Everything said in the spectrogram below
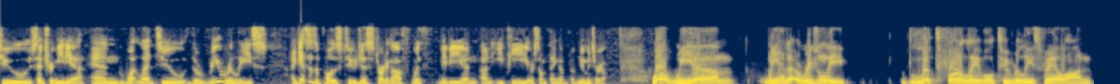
to Century Media and what led to the re-release. I guess as opposed to just starting off with maybe an, an EP or something of, of new material. Well, we um, we had originally looked for a label to release Veil on.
